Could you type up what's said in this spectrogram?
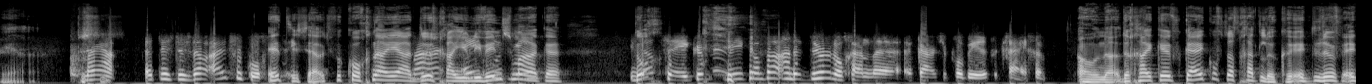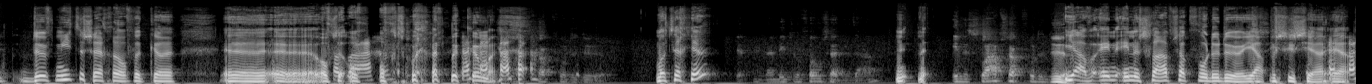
Ja, Maar ja, het is dus wel uitverkocht. Het is uitverkocht. Nou ja, Maar dus gaan jullie winst maken. Dat toch? zeker. Maar je kan wel aan de deur nog gaan, eh, een kaartje proberen te krijgen. Oh, nou, dan ga ik even kijken of dat gaat lukken. Ik durf, ik durf niet te zeggen of, ik, eh, of, of, of het gaat lukken. Maar... Wat zeg je? Mijn microfoon staat niet aan. Nee. In de slaapzak voor de deur. Ja, in, in een slaapzak voor de deur. Ja, precies. ja, ja.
